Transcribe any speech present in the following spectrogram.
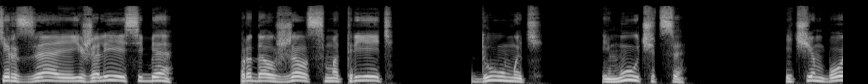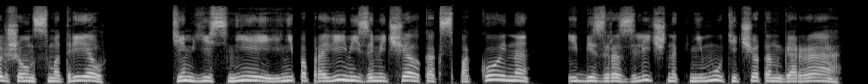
терзая и жалея себя, продолжал смотреть, думать и мучиться. И чем больше он смотрел, тем яснее и непоправимей замечал, как спокойно и безразлично к нему течет ангара,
